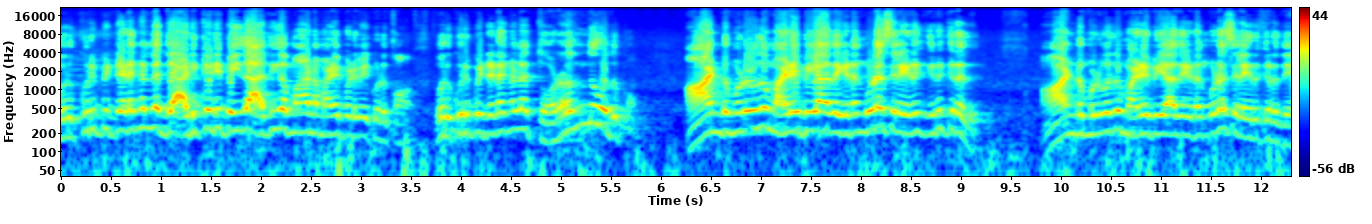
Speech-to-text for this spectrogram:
ஒரு குறிப்பிட்ட இடங்களில் அடிக்கடி பெய்து அதிகமான மழைப்படுவை கொடுக்கும். ஒரு குறிப்பிட்ட இடங்களில் தொடர்ந்து ஒதுக்கும். ஆண்டு முழுவதும் மழை பெய்யாத இடம் கூட சில இடம் இருக்கிறது. ஆண்டு முழுவதும் மழை பெய்யாத இடம் கூட சில இருக்கிறது.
